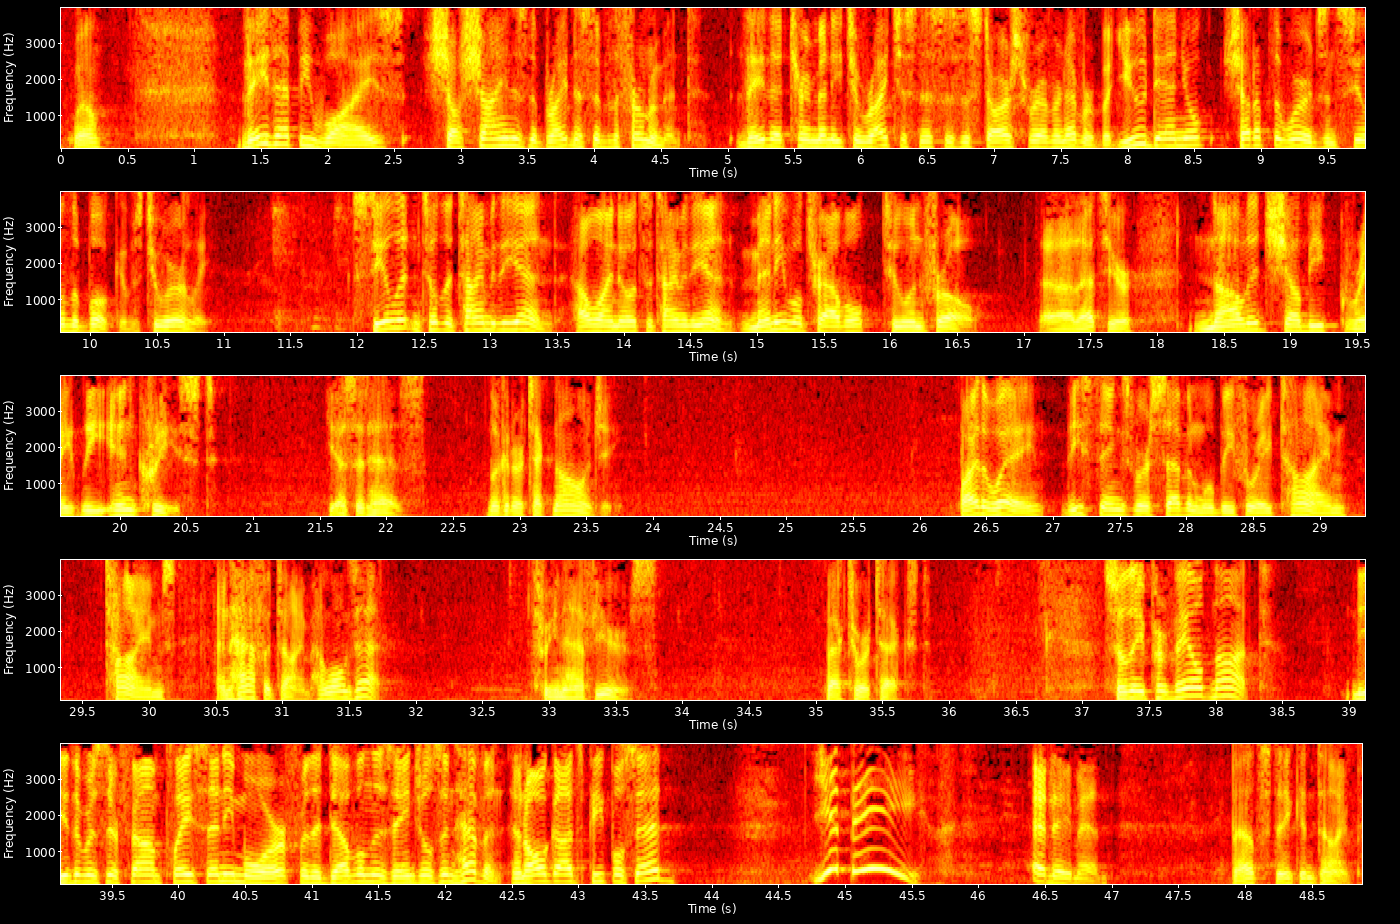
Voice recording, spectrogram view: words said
Well, they that be wise shall shine as the brightness of the firmament They that turn many to righteousness as the stars forever and ever. But you, Daniel, shut up the words and seal the book. It was too early. Seal it until the time of the end. How will I know it's the time of the end? Many will travel to and fro. Uh, that's here. Knowledge shall be greatly increased. Yes, it has. Look at our technology. By the way, these things, verse 7, will be for a time, times, and half a time. How long is that? Three and a half years. Back to our text. So they prevailed not, neither was there found place any more for the devil and his angels in heaven. And all God's people said, Yippee! And amen. About stinking time.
